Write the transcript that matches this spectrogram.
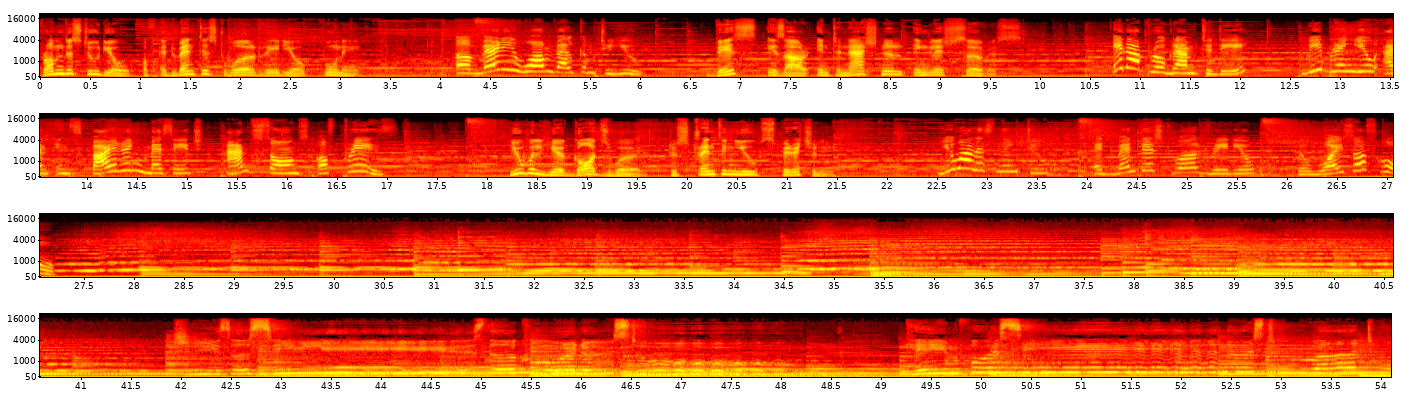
From the studio of Adventist World Radio, Pune, A very warm welcome to you. this is our International English Service. In our program today, we bring you an inspiring message and songs of praise. You will hear God's Word to strengthen you spiritually. You are listening to Adventist World Radio, the voice of hope. Jesus is the cornerstone, came for sinners to atone.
